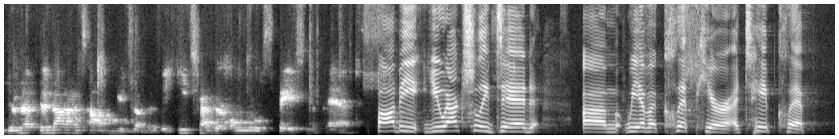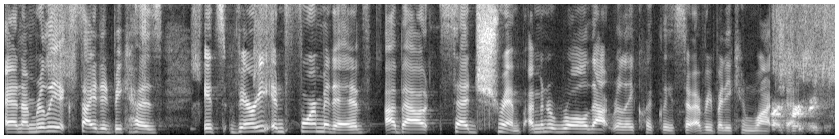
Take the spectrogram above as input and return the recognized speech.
they're not they're not on top of each other. They each have their own little space in the pan. Bobby, you actually did. Um, we have a clip here, a tape clip and I'm really excited because it's very informative about said shrimp. I'm gonna roll that really quickly so everybody can watch it. Perfect.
